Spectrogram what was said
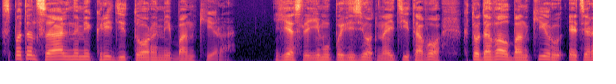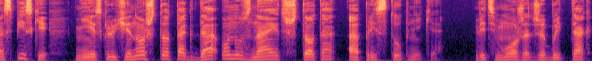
с потенциальными кредиторами банкира. Если ему повезет найти того, кто давал банкиру эти расписки, не исключено, что тогда он узнает что-то о преступнике. Ведь может же быть так,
